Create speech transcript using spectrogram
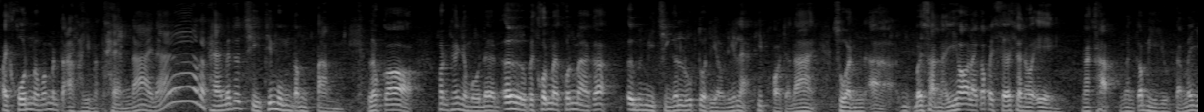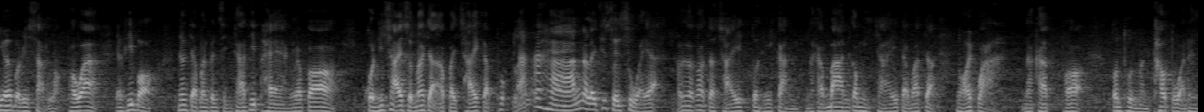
ไปค้นมาว่ามันจะอะไรมาแทนได้นะมาแทนเมทัลชีตที่มุมต่ำๆแล้วก็ค่อนข้างจะโมเดิร์นเออไปค้นมาค้นมาก็เออมันมีชิงเกิลลูปตัวเดียวนี้แหละที่พอจะได้ ส่วนบริษัทไหนยี่ห้ออะไรก็ไปเซิร์ชกันเอาเอง นะครับมันก็มีอยู่แต่ไม่เยอะบริษัทหรอก เพราะว่าอย่างที่บอกเนื่องจากมันเป็นสินค้าที่แพง แล้วก็คนที่ใช้ส่วนมากจะเอาไปใช้กับพวกร้านอาหารอะไรที่สวยๆอะเขาก็จะใช้ตัวนี้กันนะครับบ้านก็มีใช้แต่ว่าจะน้อยกว่านะครับเพราะต้นทุนมันเท่าตัวหนึ่ง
